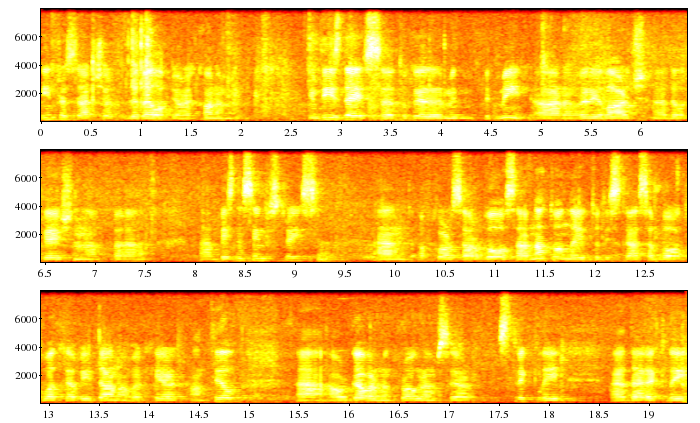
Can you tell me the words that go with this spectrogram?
infrastructure, to develop your economy. In these days, uh, together with me are a very large uh, delegation of uh, uh, business industries. And of course, our goals are not only to discuss about what have we done over here until uh, our government programs are strictly directly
